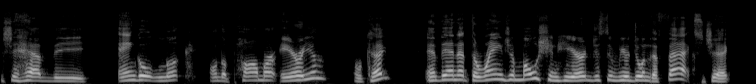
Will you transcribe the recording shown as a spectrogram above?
It should have the angled look on the palmar area, okay? And then at the range of motion here, just if you're doing the facts check,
